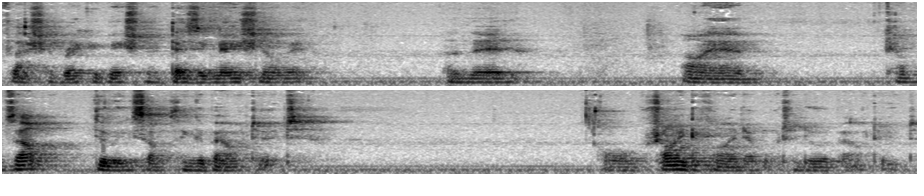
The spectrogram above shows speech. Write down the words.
Flash of recognition, a designation of it. And then I am comes up doing something about it. Or trying to find out what to do about it.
